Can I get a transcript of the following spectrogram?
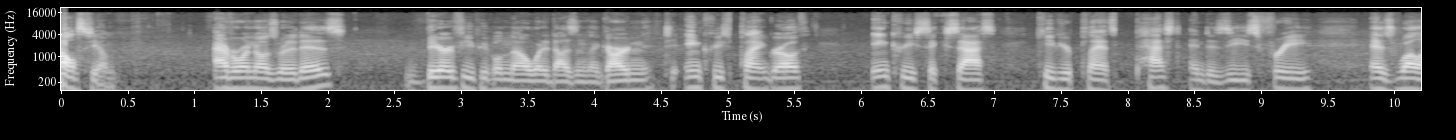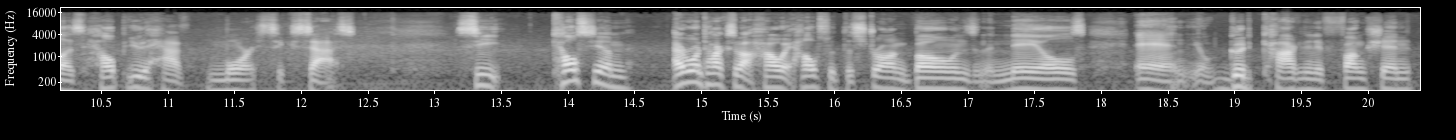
Calcium. Everyone knows what it is. Very few people know what it does in the garden to increase plant growth, increase success, keep your plants pest and disease free, as well as help you to have more success. See, calcium, everyone talks about how it helps with the strong bones and the nails and you know, good cognitive function,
